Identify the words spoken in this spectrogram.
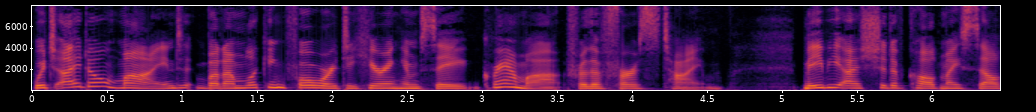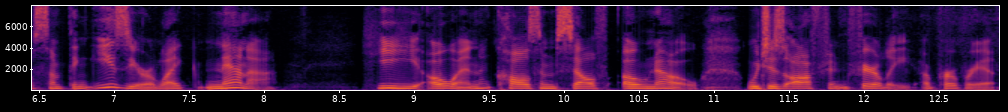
which I don't mind, but I'm looking forward to hearing him say grandma for the first time. Maybe I should have called myself something easier like Nana. He, Owen, calls himself Oh No, which is often fairly appropriate.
